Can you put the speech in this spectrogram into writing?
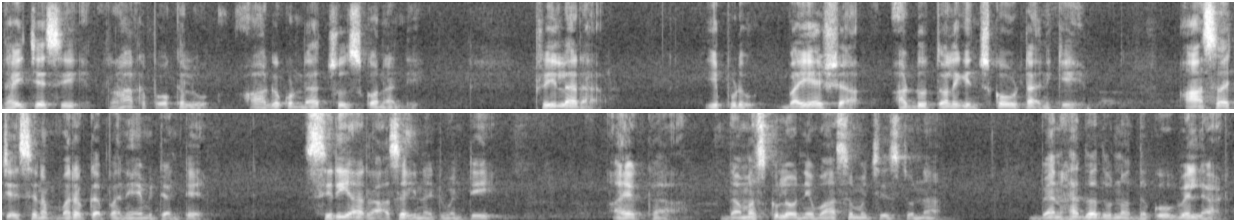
దయచేసి రాకపోకలు ఆగకుండా చూసుకోనండి. ప్రియులరా ఇప్పుడు బయేష అడ్డు తొలగించుకోవటానికి ఆశ చేసిన మరొక పని ఏమిటంటే సిరియా రాజు అయినటువంటి ఆ యొక్క దమస్కులో నివాసము చేస్తున్న బెన్హదదు వద్దకు వెళ్ళాడు.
